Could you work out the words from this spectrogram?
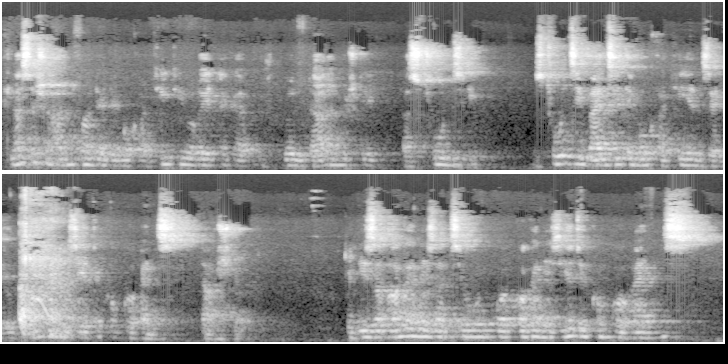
Klassische Antwort der Demokratietheoretiker würde darin bestehen, das tun sie. Das tun sie, weil sie Demokratien sind und organisierte Konkurrenz darstellen. Und diese Organisation, organisierte Konkurrenz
